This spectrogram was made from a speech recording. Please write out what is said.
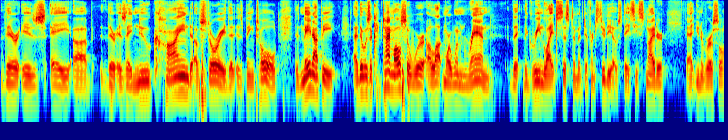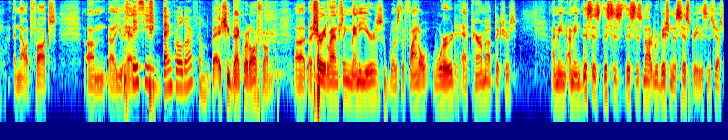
there is a uh, there is a new kind of story that is being told that may not be. Uh, there was a time also where a lot more women ran the, the green light system at different studios. Stacey Snider at Universal and now at Fox. Um, uh, you had Stacey bankrolled our film. She bankrolled our film. Uh, uh, Sherry Lansing, many years, was the final word at Paramount Pictures. I mean, I mean, this is this is this is not revisionist history. This is just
